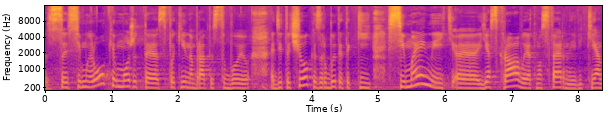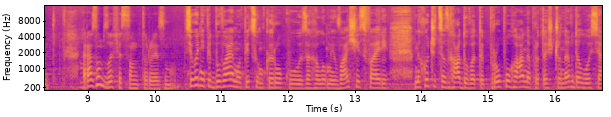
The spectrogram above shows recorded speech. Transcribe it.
З 7 років можете спокійно брати з собою діточок і зробити такий сімейний, яскравий, атмосферний вікенд разом з офісом туризму. Сьогодні підбиваємо підсумки року загалом і в вашій сфері. Не хочеться згадувати про погане, про те, що не вдалося.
